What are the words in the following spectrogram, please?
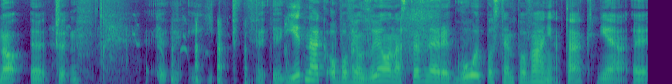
No, y, jednak obowiązują nas pewne reguły postępowania, tak? Nie, e, e,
